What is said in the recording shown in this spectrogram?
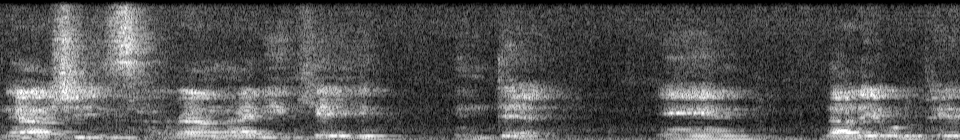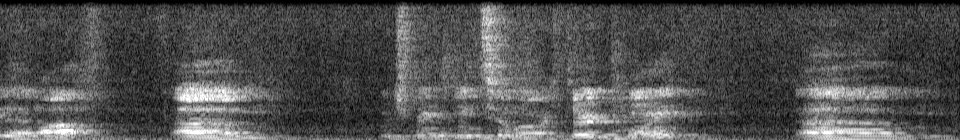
Now she's around 90K in debt and not able to pay that off. Um, which brings me to our third point. Um,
